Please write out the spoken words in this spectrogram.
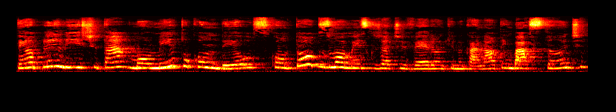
tem uma playlist, tá? Momento com Deus, com todos os momentos que já tiveram aqui no canal, tem bastante.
